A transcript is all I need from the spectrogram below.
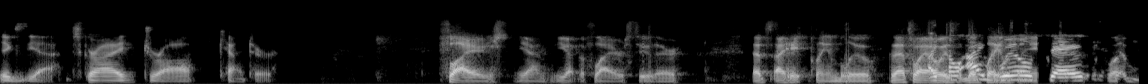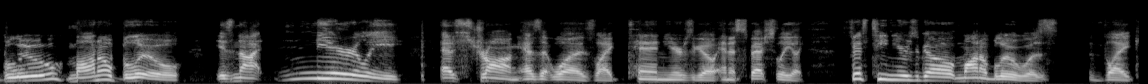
Ex- yeah, scry, draw, counter. Flyers. Yeah, you got the flyers too there. That's I hate playing blue. That's why I I, always know, love I will say, What? blue mono blue is not nearly as strong as it was like 10 years ago and especially like 15 years ago mono blue was like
